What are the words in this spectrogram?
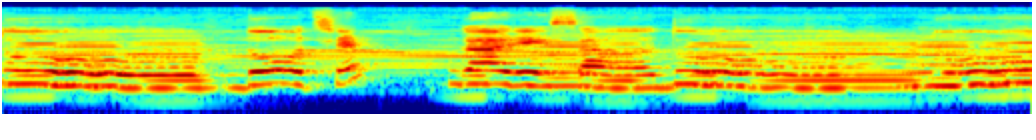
দো দো হচ্ছে গা সা দো, নে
